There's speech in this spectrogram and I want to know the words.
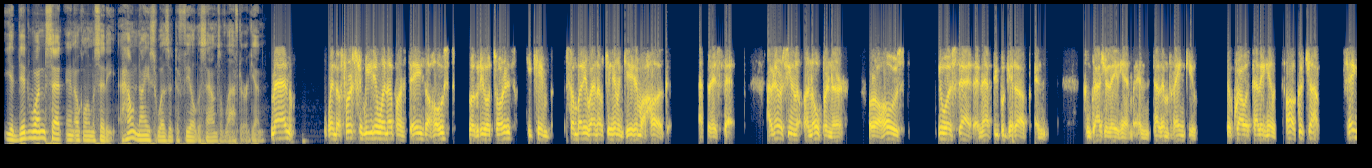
you did one set in Oklahoma City. How nice was it to feel the sounds of laughter again? Man, when the first comedian went up on stage, the host, Rodrigo Torres, he came, somebody ran up to him and gave him a hug after his set. I've never seen an opener or a host do a set and have people get up and congratulate him and tell him thank you. The crowd was telling him, "Oh, good job, thank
